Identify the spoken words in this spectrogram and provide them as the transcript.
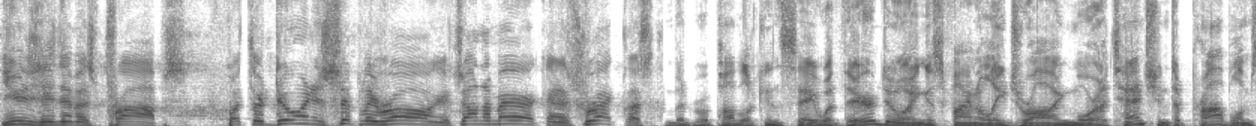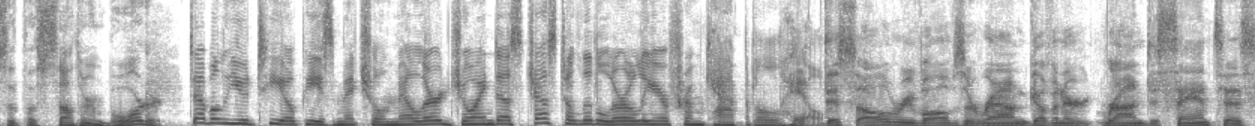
using them as props. What they're doing is simply wrong. It's un American. It's reckless. But Republicans say what they're doing is finally drawing more attention to problems at the southern border. WTOP's Mitchell Miller joined us just a little earlier from Capitol Hill. This all revolves around Governor Ron DeSantis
